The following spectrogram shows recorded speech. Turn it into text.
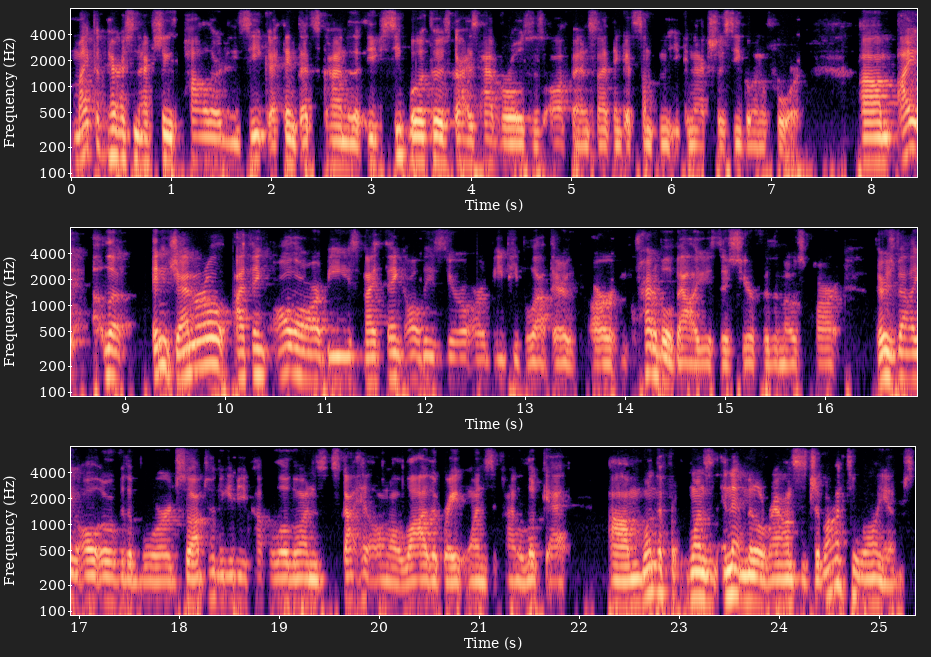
my comparison actually is Pollard and Zeke. I think that's kind of you see both those guys have roles in his offense, and I think it's something that you can actually see going forward. Um, I look in general. I think all RBs, and I think all these zero RB people out there are incredible values this year for the most part. There's value all over the board, so I'm going to give you a couple of ones. Scott hit on a lot of the great ones to kind of look at. Um, one of the ones in that middle rounds is Javonte Williams.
